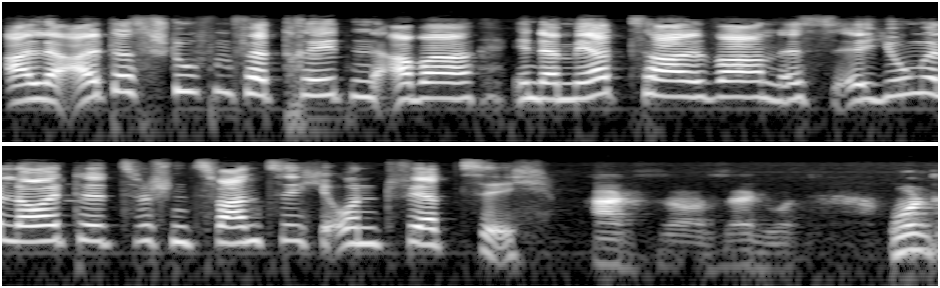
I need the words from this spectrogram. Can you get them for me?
alle Altersstufen vertreten, aber in der Mehrzahl waren es junge Leute zwischen 20 und 40. Ach so, sehr gut. Und,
